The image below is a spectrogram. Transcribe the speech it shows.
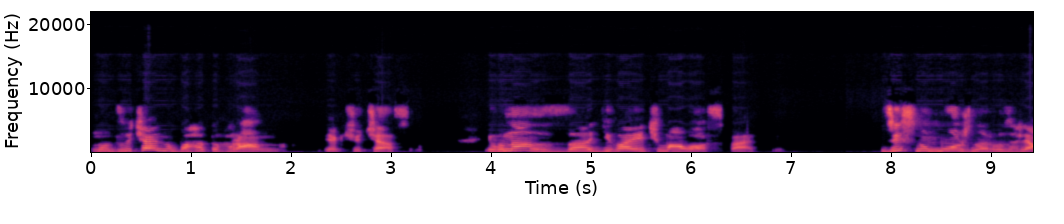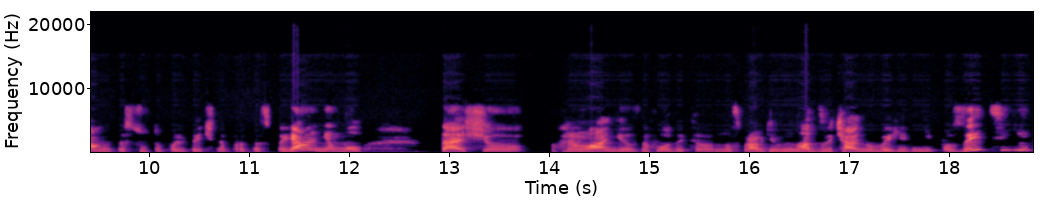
надзвичайно багатогранна якщо чесно. І вона задіває чимало аспектів. Звісно, можна розглянути суто політичне протистояння, мов те, що Гренландія знаходиться насправді в надзвичайно вигідній позиції,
